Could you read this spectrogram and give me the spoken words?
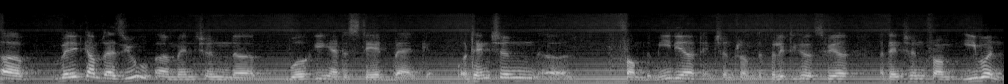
Uh, when it comes, as you uh, mentioned, uh, working at a state bank, attention uh, from the media, attention from the political sphere, attention from even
